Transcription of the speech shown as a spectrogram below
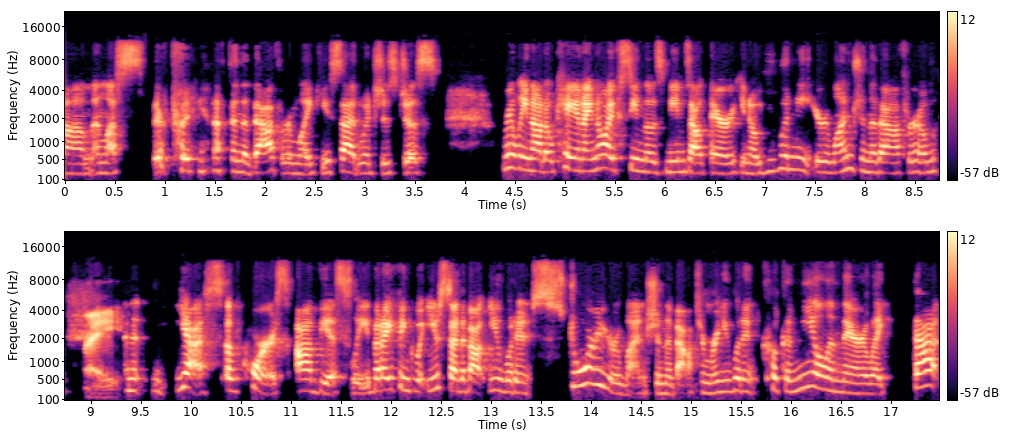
um, unless they're putting it up in the bathroom like you said which is just really not okay. And i know i've seen those memes out there you know you wouldn't eat your lunch in the bathroom. Right. And it, yes of course obviously. But i think what you said about you wouldn't store your lunch in the bathroom or you wouldn't cook a meal in there like that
